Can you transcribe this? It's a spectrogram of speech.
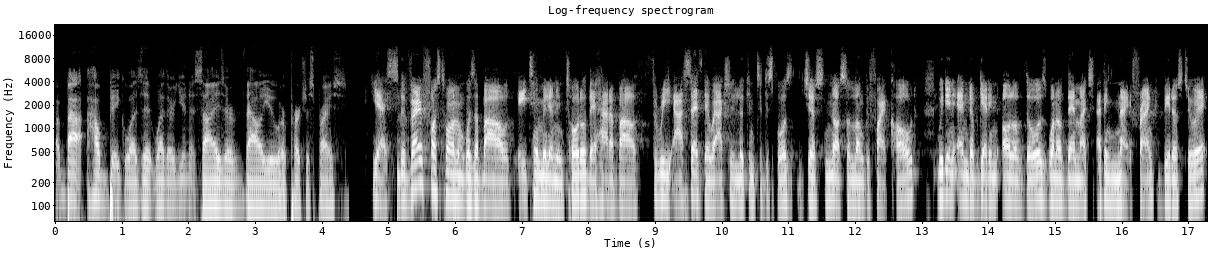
about how big was it whether unit size or value or purchase price yes. The very first one was about 18 million in total. They had about three assets they were actually looking to dispose just not so long before i called. We didn't end up getting all of those. One of them i think knight frank beat us to it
